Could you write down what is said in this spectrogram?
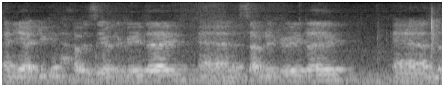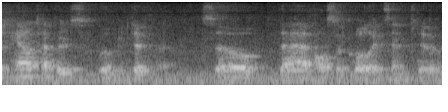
and yet you can have a zero degree day and a seven degree day and the panel temperatures will be different. So that also correlates into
